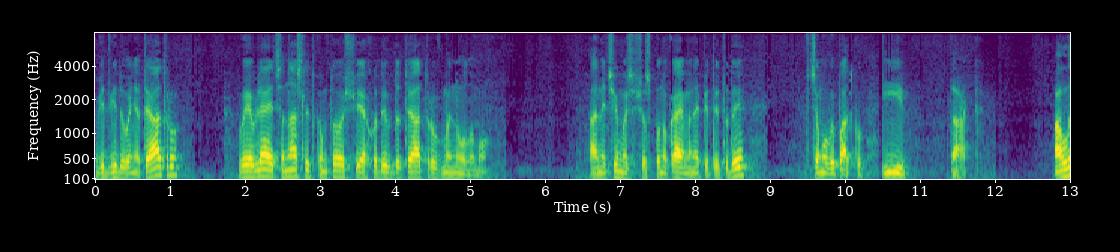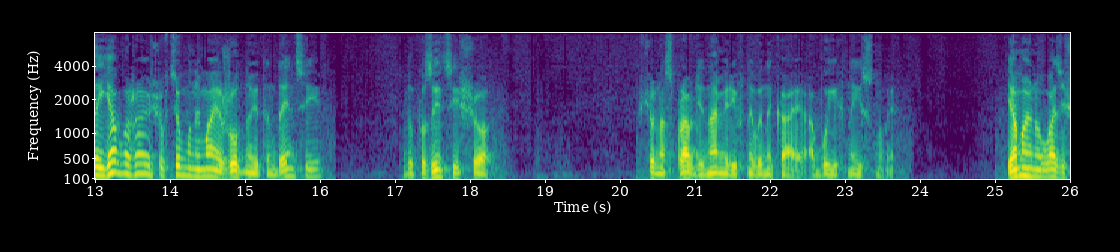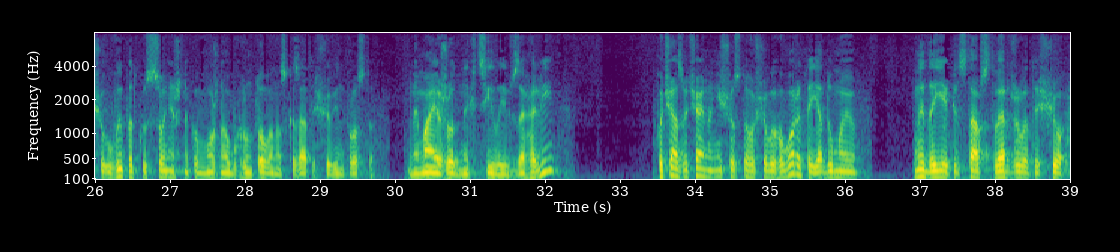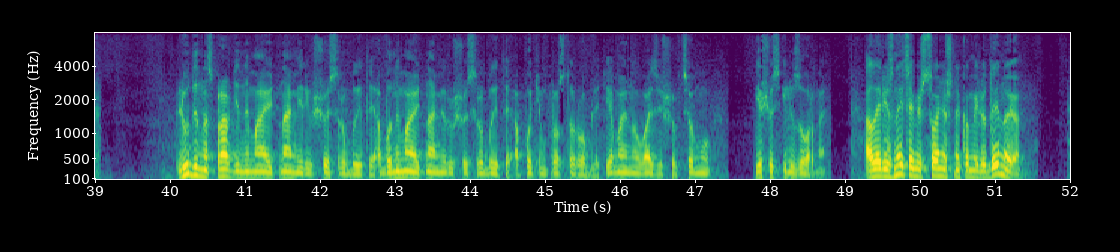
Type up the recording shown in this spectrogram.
відвідування театру виявляється наслідком того, що я ходив до театру в минулому, а не чимось, що спонукає мене піти туди, в цьому випадку. І так. Але я вважаю, що в цьому немає жодної тенденції до позиції, що, що насправді намірів не виникає або їх не існує. Я маю на увазі, що у випадку з соняшником можна обґрунтовано сказати, що він просто не має жодних цілей взагалі. Хоча, звичайно, нічого з того, що ви говорите, я думаю, не дає підстав стверджувати, що люди насправді не мають намірів щось робити, або не мають наміру щось робити, а потім просто роблять. Я маю на увазі, що в цьому є щось ілюзорне. Але різниця між соняшником і людиною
